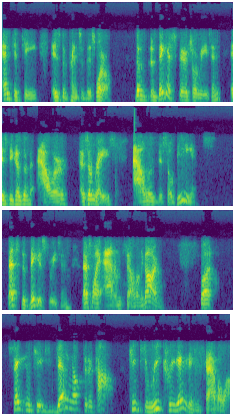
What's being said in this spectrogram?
entity is the prince of this world. The, the biggest spiritual reason is because of our, as a race, our disobedience. That's the biggest reason. That's why Adam fell in the garden. But Satan keeps getting up to the top, keeps recreating Babylon,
